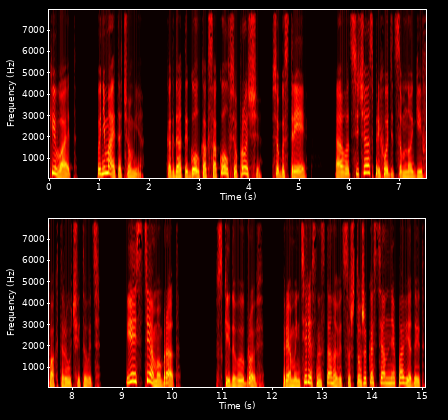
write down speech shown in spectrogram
Кивает. Понимает, о чем я. Когда ты гол как сокол, все проще, все быстрее. А вот сейчас приходится многие факторы учитывать. Есть тема, брат. Вскидываю бровь. Прямо интересно становится, что же Костян мне поведает,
